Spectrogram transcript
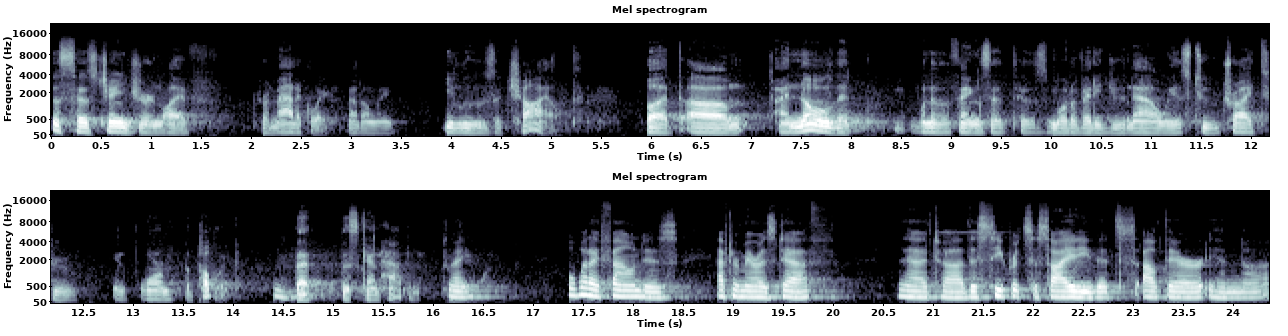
This has changed your life dramatically. Not only you lose a child, but um, I know that one of the things that has motivated you now is to try to inform the public mm-hmm. that this can happen to right. anyone. Well, what I found is after Marah's death, that uh, the secret society that's out there in uh,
